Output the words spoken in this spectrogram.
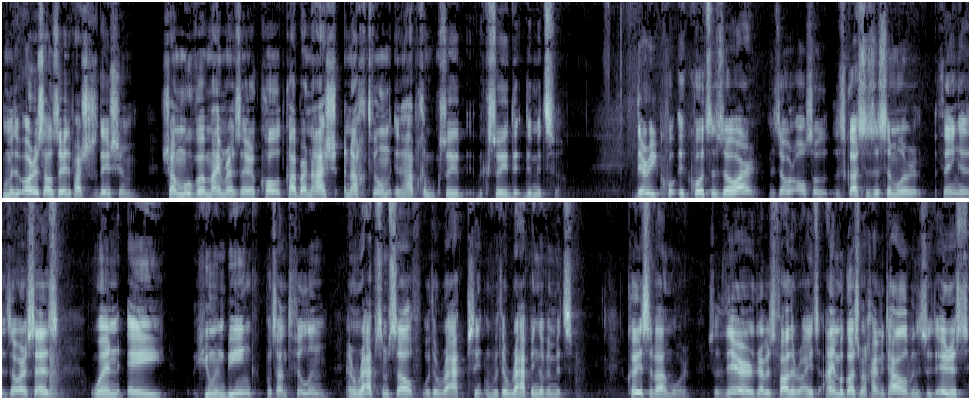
Oris al the Parshas Kedoshim. Sham muva maimra zer called kabarnash anach tefillin in hapchem b'ksui de mitzvah. There he, quotes the Zohar. The Zohar also discusses a similar thing. The Zohar says when a human being puts on tefillin and wraps himself with a, wrap, with a wrapping of a mitzvah. Koyesav Amur, so there, the Rebbe's father writes, I am a Gosmer Chaim Vital, this is Eris.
